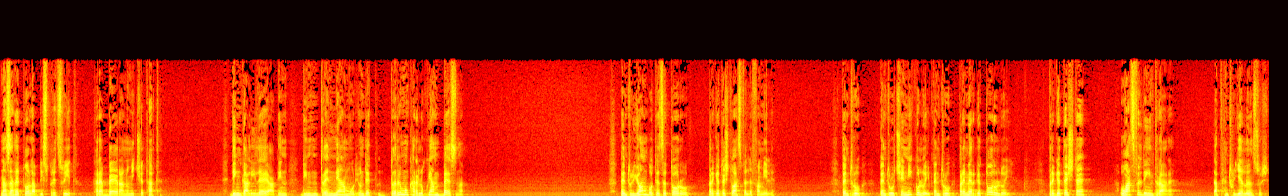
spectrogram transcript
Nazaretul ăla disprețuit, care abia era numit cetate. Din Galileea, din, dintre neamuri, unde tărâmul în care locuia în beznă. Pentru Ioan Botezătorul pregătește o astfel de familie. Pentru, pentru ucenicul lui, pentru premergătorul lui, pregătește o astfel de intrare. Dar pentru el însuși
